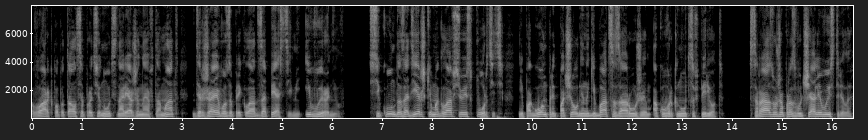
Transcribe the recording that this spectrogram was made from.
Варк попытался протянуть снаряженный автомат, держа его за приклад запястьями, и выронил. Секунда задержки могла все испортить, и Погон предпочел не нагибаться за оружием, а кувыркнуться вперед. Сразу же прозвучали выстрелы.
